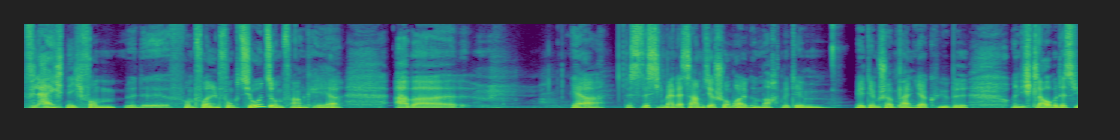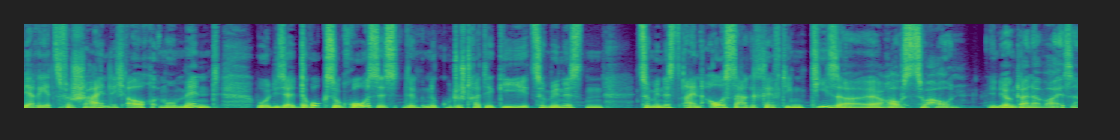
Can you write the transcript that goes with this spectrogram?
Vielleicht nicht vom, äh, vom vollen Funktionsumfang her, aber ja, das, das, ich meine, das haben sie ja schon mal gemacht mit dem, mit dem Champagnerkübel. Und ich glaube, das wäre jetzt wahrscheinlich auch im Moment, wo dieser Druck so groß ist, eine, eine gute Strategie, zumindest, ein, zumindest einen aussagekräftigen Teaser äh, rauszuhauen. In irgendeiner Weise.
